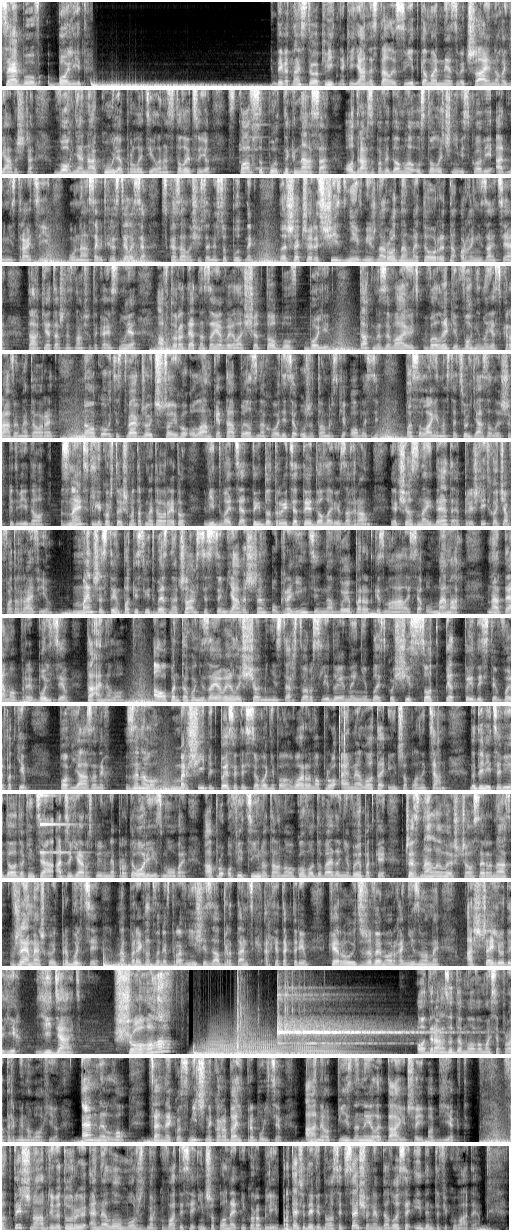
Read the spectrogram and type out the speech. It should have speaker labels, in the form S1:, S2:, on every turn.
S1: Це був боліт. 19 квітня кияни стали свідками незвичайного явища. Вогняна куля пролетіла над столицею. Впав супутник НАСА. Одразу повідомили у столичній військовій адміністрації. У НАСА відхрестилися, сказали, що це не супутник. Лише через 6 днів міжнародна метеоритна організація. Так, я теж не знав, що така існує. Авторитетно заявила, що то був боліт. Так називають великий вогняно-яскравий метеорит. Науковці стверджують, що його уламки та пил знаходяться у Житомирській області. Посилання на статтю я залишив під відео. Знаєте, скільки коштує шматок метеориту? Від 20 до 30 доларів за грам. Якщо знайдете, прийшліть хоча б фотографію. Менше з тим, поки світ визначався з цим явищем, українці на випередки змагалися у мемах на тему прибульців та НЛО. А у Пентагоні заявили, що міністерство розслідує нині близько 650 випадків пов'язаних з НЛО. Мерщій підписуйтесь, сьогодні поговоримо про НЛО та іншопланетян. Додивіться відео до кінця, адже я розповів не про теорії змови, а про офіційно та науково доведені випадки. Чи знали ви, що серед нас вже мешкають прибульці? Наприклад, вони вправніші за британських архітекторів, керують живими організмами, а ще люди їх їдять. Що? Одразу домовимося про термінологію. НЛО це не космічний корабель прибульців, а неопізнаний летаючий об'єкт. Фактично, абревіатурою НЛО можуть маркуватися іншопланетні кораблі, проте сюди відносять все, що не вдалося ідентифікувати.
